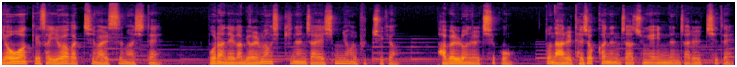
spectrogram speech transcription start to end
여호와께서 이와 같이 말씀하시되 보라 내가 멸망시키는 자의 심령을 부추겨 바벨론을 치고 또 나를 대적하는 자 중에 있는 자를 치되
